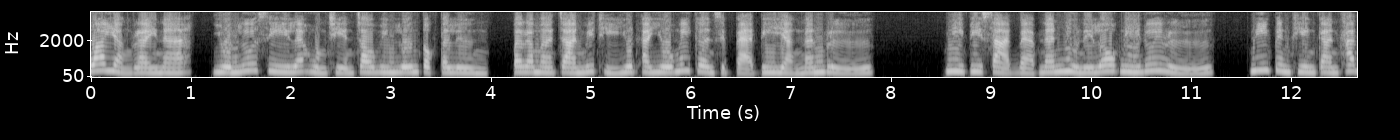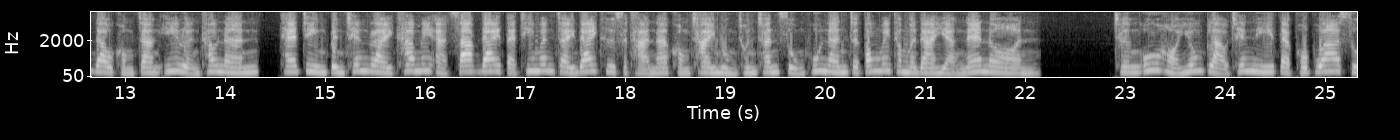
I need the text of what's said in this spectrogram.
ว่าอย่างไรนะ หยวนลู่ซีและหวงเฉียนเจาวิงล้วนตกตะลึง ปรมาจารย์วิถียุทธอายุไม่เกิน 18 ปีอย่างนั้นหรือ มีปีศาจแบบนั้นอยู่ในโลกนี้ด้วยหรือ นี่เป็นเพียงการคาดเดาของจางอี้เหรินเท่านั้น แท้จริงเป็นเช่นไรข้าไม่อาจทราบได้แต่ที่มั่นใจได้คือสถานะของชายหนุ่มชนชั้นสูงผู้นั้นจะต้องไม่ธรรมดาอย่างแน่นอนเชิงอู้หอย่งกล่าวเช่นนี้แต่พบว่าซู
